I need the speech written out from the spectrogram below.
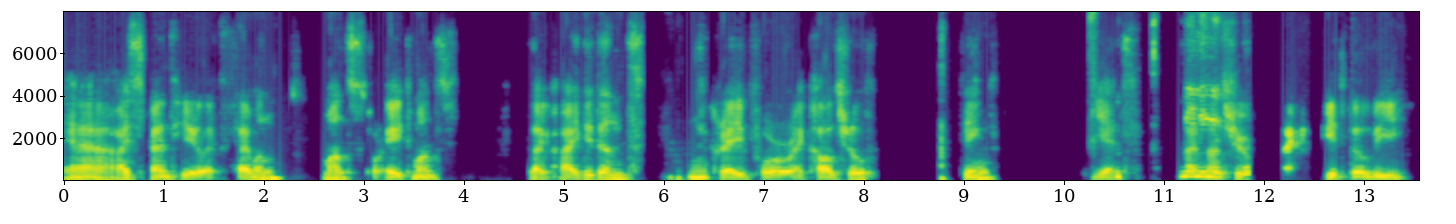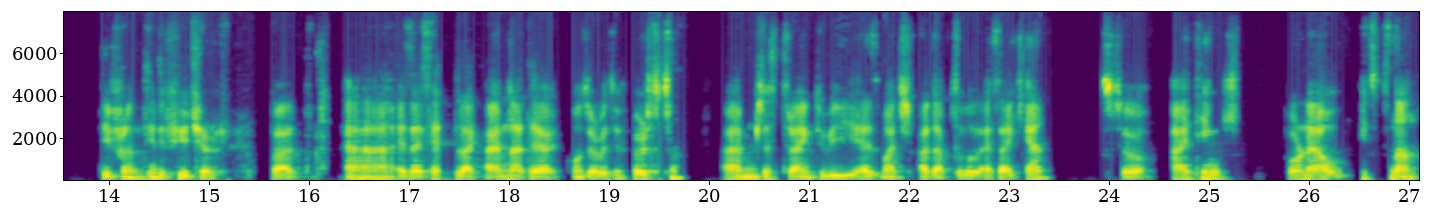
uh, I spent here like seven months or eight months. Like I didn't crave for a cultural thing yet. Meaning I'm not sure like, it will be different in the future. But uh, as I said, like I'm not a conservative person. I'm just trying to be as much adaptable as I can. So I think for now it's none.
